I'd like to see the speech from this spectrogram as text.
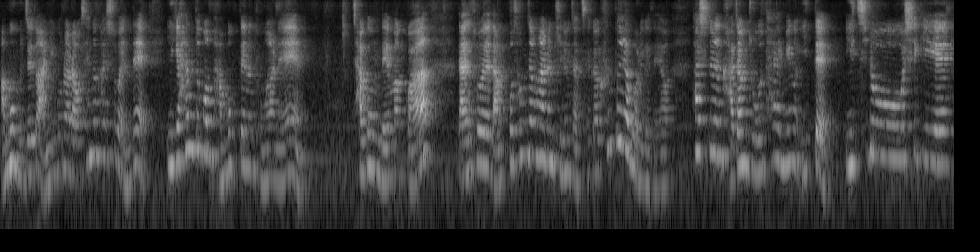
아무 문제도 아니구나라고 생각할 수가 있는데 이게 한두 번 반복되는 동안에 자궁 내막과 난소의 난포 성장하는 기능 자체가 흔들려 버리게 돼요. 사실은 가장 좋은 타이밍은 이때 이 치료 시기에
